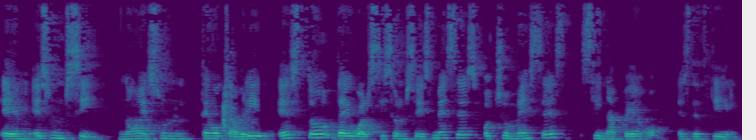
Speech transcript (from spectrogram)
em, es un sí, ¿no? Es un, tengo que abrir esto, da igual si son seis meses, ocho meses, sin apego, es decir,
